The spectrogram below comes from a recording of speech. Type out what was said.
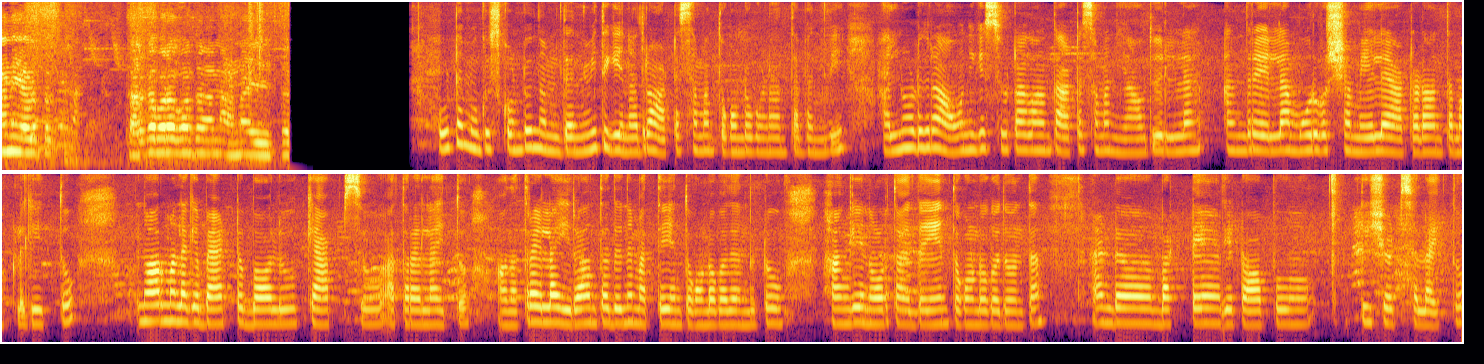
ಅಣ್ಣ ಹೇಳ್ತ ಕರ್ಕ ಬರೋಕ್ಕಂತ ನನ್ನ ಅಣ್ಣ ಇರ್ತಾರೆ ಮುಗಿಸ್ಕೊಂಡು ನಮ್ಮ ದನ್ವಿತಿಗೆ ಏನಾದರೂ ಆಟ ಸಾಮಾನು ತೊಗೊಂಡೋಗೋಣ ಅಂತ ಬಂದ್ವಿ. ಅಲ್ಲಿ ನೋಡಿದ್ರೆ ಅವನಿಗೆ ಸೂಟ್ ಆಗೋವಂಥ ಆಟ ಸಾಮಾನು ಯಾವುದೂ ಇಲ್ಲ. ಅಂದರೆ ಎಲ್ಲ ಮೂರು ವರ್ಷ ಮೇಲೆ ಆಟ ಅಂಥ ಮಕ್ಕಳಿಗೆ ಇತ್ತು. ನಾರ್ಮಲಾಗೆ ಬ್ಯಾಟ್ ಬಾಲು ಕ್ಯಾಪ್ಸು ಆ ಥರ ಎಲ್ಲ ಇತ್ತು. ಅವನ ಹತ್ರ ಎಲ್ಲ ಇರೋ ಅಂಥದ್ದನ್ನೇ ಮತ್ತೆ ಏನು ತೊಗೊಂಡೋಗೋದು ಅಂದ್ಬಿಟ್ಟು ಹಾಗೆ ನೋಡ್ತಾ ಇದ್ದೆ, ಏನು ತೊಗೊಂಡೋಗೋದು ಅಂತ. ಆ್ಯಂಡ್ ಬಟ್ಟೆ ಟಾಪು ಟಿ ಶರ್ಟ್ಸ್ ಎಲ್ಲ ಇತ್ತು.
